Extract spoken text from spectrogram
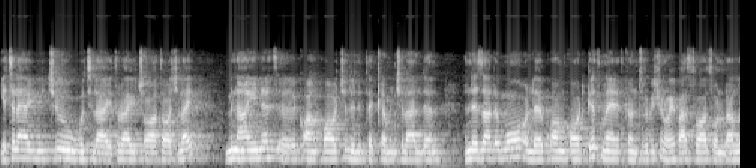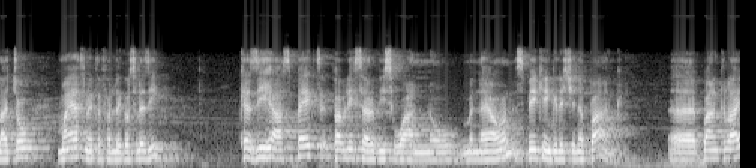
የተለያዩ ጭውውት ላይ የተለያዩ ጨዋታዎች ላይ ምን አይነት እ፣ ቋንቋዎችን ልንጠቀም እንችላለን። እነዛ ደግሞ ለቋንቋ እድገት ምን አይነት contribution ወይም አስተዋጽኦ እንዳላቸው ማየት ነው የተፈለገው። ስለዚህ ከዚህ aspect public service one ነው የምናየውን speak English in bank ባንክ ላይ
